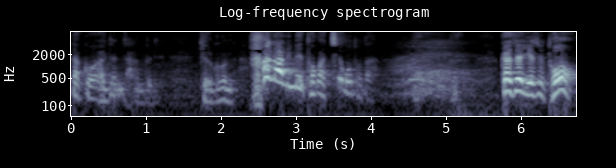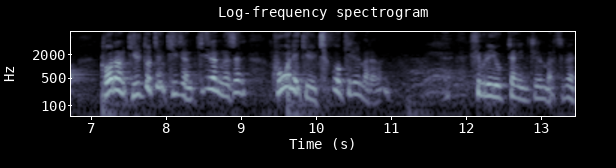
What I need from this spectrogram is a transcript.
닦고 알던 사람들이 결국은 하나님의 도가 최고도다. 그래서 예수 도, 도라는 길도점 길이란, 길이라는 것은 구원의 길, 천국 길을 말하는 히브리 6장 1절 말씀에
